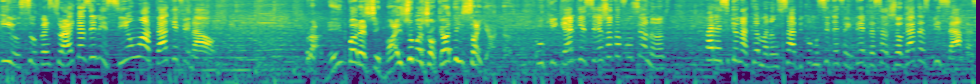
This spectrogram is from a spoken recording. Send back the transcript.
E os Super Strikers iniciam o ataque final. Pra mim, parece mais uma jogada ensaiada. O que quer que seja tá funcionando. Parece que o Nakama não sabe como se defender dessas jogadas bizarras.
